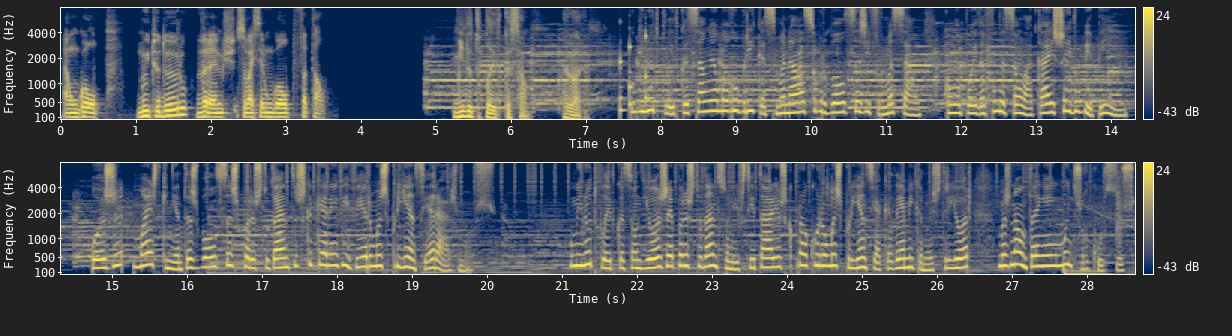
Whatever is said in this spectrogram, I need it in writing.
É um golpe muito duro, veremos se vai ser um golpe fatal. Minuto pela Educação, agora. O Minuto pela Educação é uma rubrica semanal sobre bolsas e formação, com apoio da Fundação La Caixa e do BPI. Hoje, mais de 500 bolsas para estudantes que querem viver uma experiência Erasmus. O Minuto pela Educação de hoje é para estudantes universitários que procuram uma experiência académica no exterior, mas não têm muitos recursos.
